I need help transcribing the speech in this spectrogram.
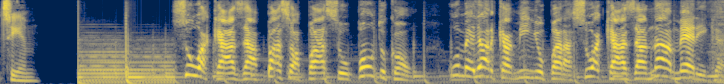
Team. Sua casa passo a passo.com. O melhor caminho para a sua casa na América.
